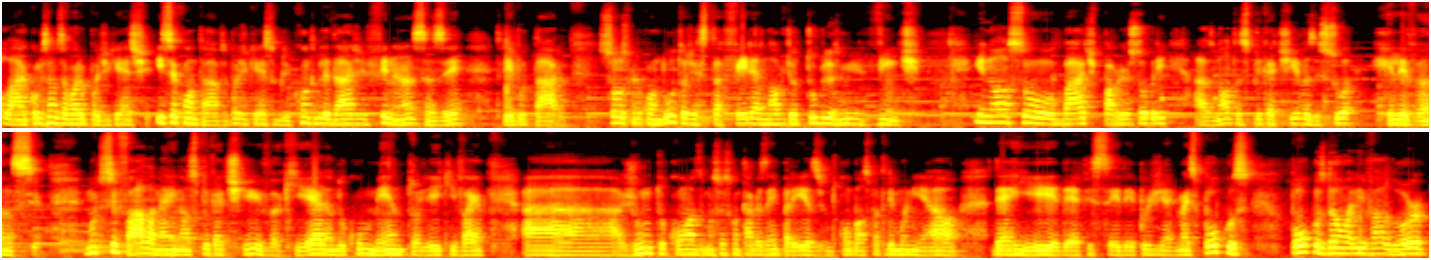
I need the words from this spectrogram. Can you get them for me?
Olá, começamos agora o podcast Isso é Contábil, um podcast sobre contabilidade, finanças e tributário. Sou o Conduto, hoje é sexta-feira, 9 de outubro de 2020. E nosso bate-papo é sobre as notas explicativas e sua relevância. Muito se fala né, em nota explicativa que ela é um documento ali que vai ah, junto com as demonstrações contábeis da empresa, junto com o balanço patrimonial, DRE, DFC e daí por diante. Mas poucos poucos dão ali valor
